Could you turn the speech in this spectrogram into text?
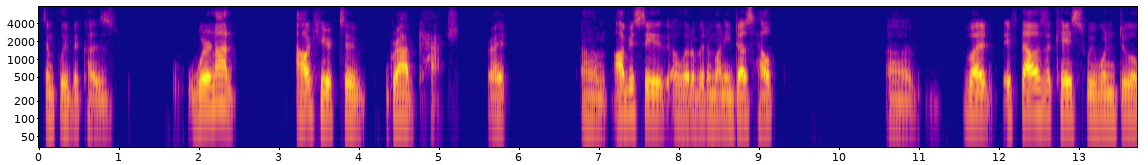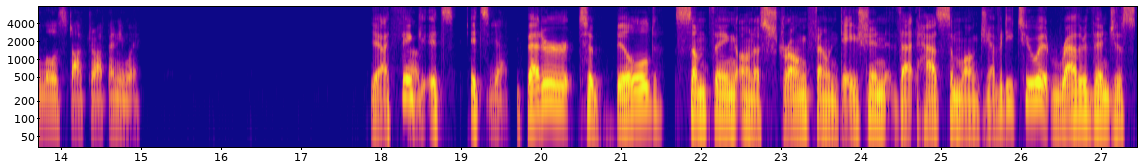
simply because we're not out here to grab cash right? Um, obviously, a little bit of money does help. Uh, but if that was the case, we wouldn't do a low stock drop anyway. Yeah, I think um, it's it's Yeah. better to build something on a strong foundation that has some longevity to it rather than just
